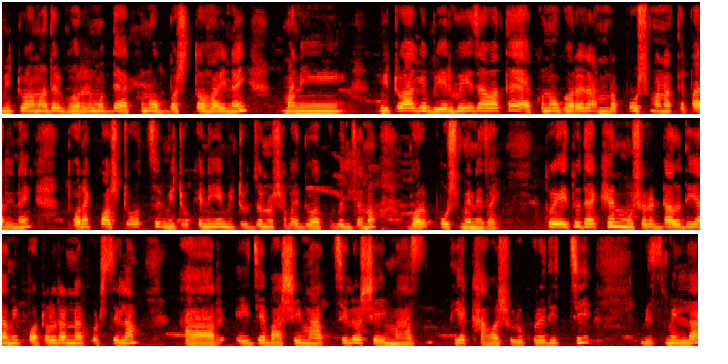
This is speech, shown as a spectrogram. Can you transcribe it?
মিঠু আমাদের ঘরের মধ্যে এখনও অভ্যস্ত হয় নাই। মানে মিঠু আগে বের হয়ে যাওয়াতে এখনও ঘরের আমরা পুষ মানাতে পারি নাই। তো অনেক কষ্ট হচ্ছে মিঠুকে নিয়ে। মিঠুর জন্য সবাই দোয়া করবেন যেন ঘরে পুষ মেনে যায়। তো এই তো দেখেন মুসুরের ডাল দিয়ে আমি পটল রান্না করছিলাম। আর এই যে বাসি মাছ ছিল, সেই মাছ দিয়ে খাওয়া শুরু করে দিচ্ছি। বিসমিল্লা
